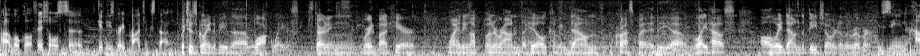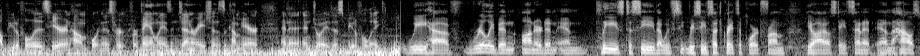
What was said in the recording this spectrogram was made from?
local officials to get these great projects done. Which is going to be the walkways, starting right about here winding up and around the hill, coming down across by the uh, lighthouse, all the way down the beach over to the river. You've seen how beautiful it is here and how important it is for, for families and generations to come here and uh, enjoy this beautiful lake. We have really been honored and, and pleased to see that we've received such great support from the Ohio State Senate and the House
